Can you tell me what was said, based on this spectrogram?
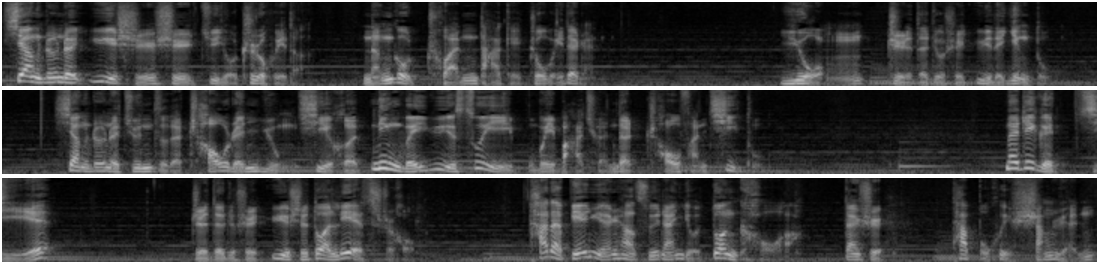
象征着玉石是具有智慧的，能够传达给周围的人。勇指的就是玉的硬度，象征着君子的超人勇气和宁为玉碎不为瓦全的超凡气度。那这个节，指的就是玉石断裂的时候，它的边缘上虽然有断口啊，但是它不会伤人。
